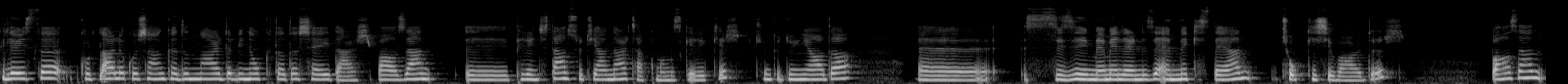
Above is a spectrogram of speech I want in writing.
Clarissa kurtlarla koşan kadınlarda bir noktada şey der. Bazen e, pirinçten sütyenler takmanız gerekir. Çünkü dünyada e, sizi memelerinizi emmek isteyen çok kişi vardır. Bazen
